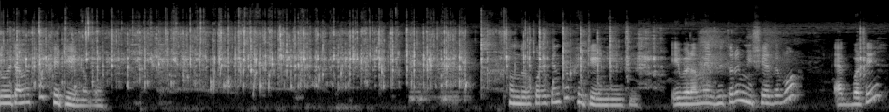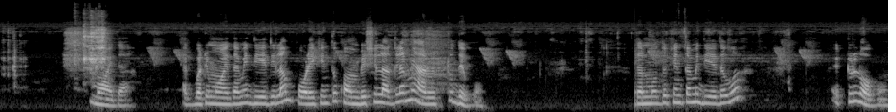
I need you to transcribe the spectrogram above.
দইটা আমি একটু ফেটিয়ে নেব। সুন্দর করে কিন্তু ফেটিয়ে নিয়েছি। এবার আমি এর ভিতরে মিশিয়ে দেব এক বাটি ময়দা। এক বাটি ময়দা আমি দিয়ে দিলাম, পরে কিন্তু কম বেশি লাগলে আমি আরও একটু দেব। তার মধ্যে কিন্তু আমি দিয়ে দেব একটু লবণ।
